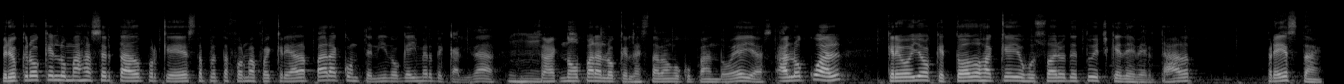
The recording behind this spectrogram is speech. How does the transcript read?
Pero yo creo que es lo más acertado porque esta plataforma fue creada para contenido gamer de calidad, no para lo que la estaban ocupando ellas. A lo cual creo yo que todos aquellos usuarios de Twitch que de verdad prestan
